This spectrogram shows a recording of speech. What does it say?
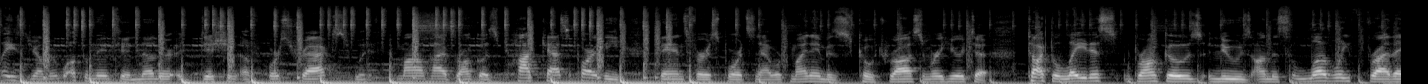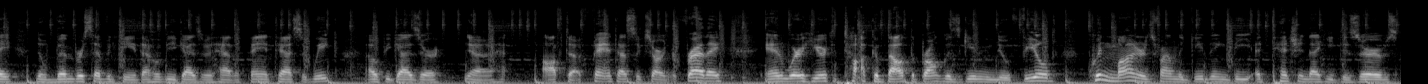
Ladies and gentlemen, welcome into another edition of Horse Tracks with Mile High Broncos podcast, a part of the Fans First Sports Network. My name is Coach Ross, and we're here to talk the latest Broncos news on this lovely Friday, November 17th. I hope you guys have had a fantastic week. I hope you guys are uh, off to a fantastic start into Friday. And we're here to talk about the Broncos getting a new field. Quinn Meinerz finally getting the attention that he deserves.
